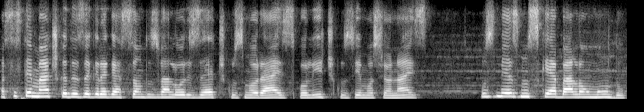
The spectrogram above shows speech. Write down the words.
a sistemática desagregação dos valores éticos, morais, políticos e emocionais, os mesmos que abalam o mundo,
